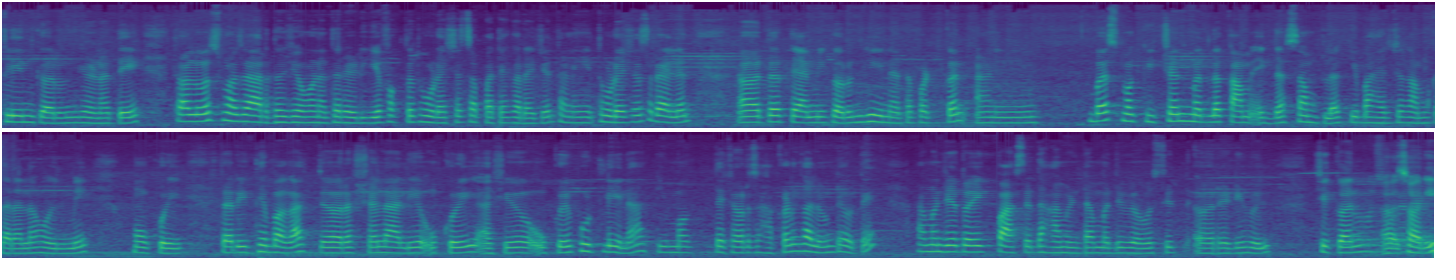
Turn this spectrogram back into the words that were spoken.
क्लीन करून घेणं ते. तर ऑलमोस्ट माझं अर्धं जेवण आता रेडी आहे. फक्त थोड्याशा चपात्या करायच्या आहेत आणि थोड्याशाच राहिल्यात. तर त्या मी करून घेईन आता पटकन. आणि बस मग किचनमधलं काम एकदा संपलं की बाहेरचं काम करायला होईल मी. मोकळी. तर इथे बघा रश्श्याला आली उकळी. अशी उकळी फुटली ना की मग त्याच्यावर झाकण घालून ठेवते. आणि म्हणजे तो एक पाच ते दहा मिनटामध्ये व्यवस्थित रेडी होईल. चिकन सॉरी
